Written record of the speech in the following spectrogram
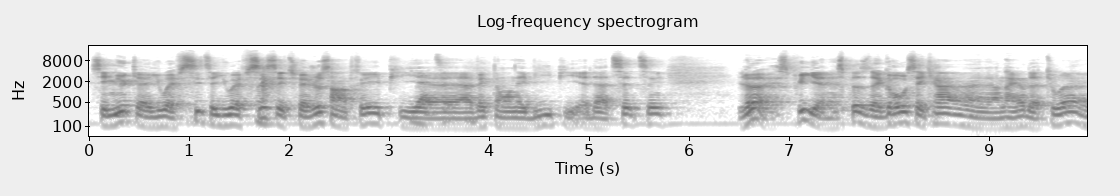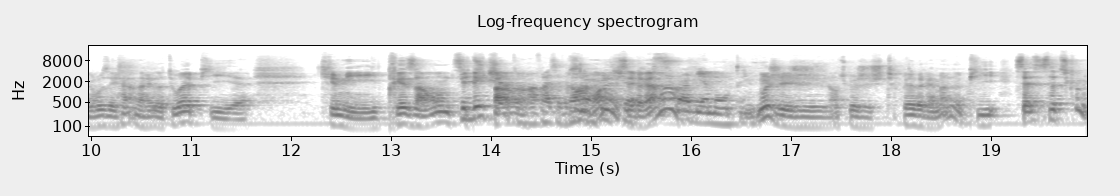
C'est mieux que UFC. Tu sais, UFC, c'est tu fais juste entrer puis, euh, avec ton habit, puis that's it, tu sais. Là, Esprit, il y a une espèce de gros écran en arrière de toi, un gros écran en arrière de toi, puis euh, Crime, il te présente. C'est Big Shot, affaire, c'est Ouais, vraiment Big c'est vraiment. Super bien monté. Moi, j'ai, en tout cas, je trippais vraiment. Là. Puis, c'était-tu comme.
